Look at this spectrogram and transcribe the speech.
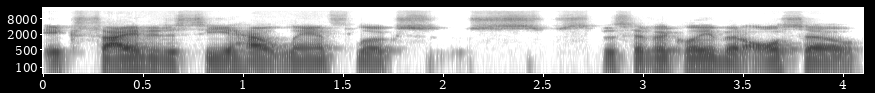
excited to see how Lance looks specifically, but also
